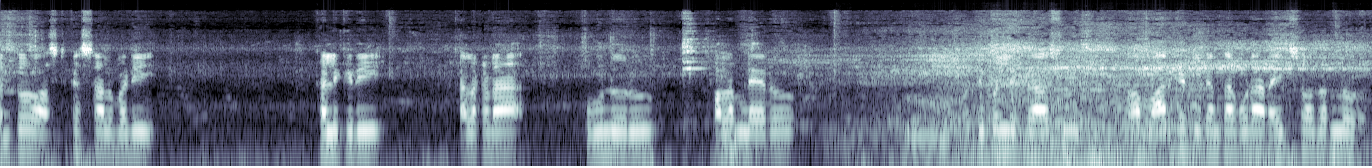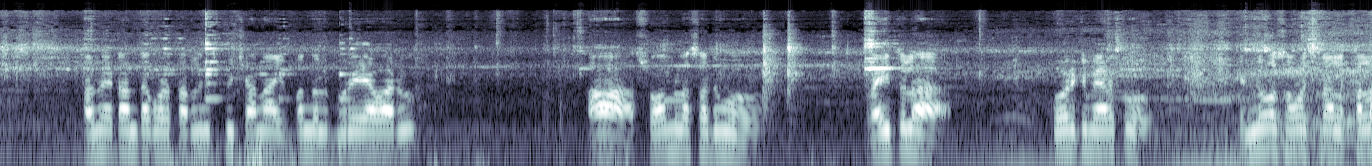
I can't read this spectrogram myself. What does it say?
ఎంతో అష్టకష్టాలు పడి కలికిరి కలకడ పుంగనూరు పొలంనేరు వడ్డిపల్లి క్రాసు ఆ మార్కెట్లకంతా కూడా రైతు సోదరులు టమాటా అంతా కూడా తరలించిపోయి చాలా ఇబ్బందులకు గురయ్యేవారు. ఆ సోమల సదుము రైతుల కోరిక మేరకు ఎన్నో సంవత్సరాల కళ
